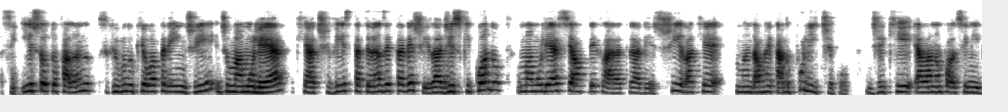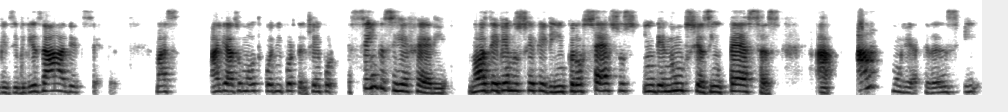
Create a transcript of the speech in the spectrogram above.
Assim, isso eu estou falando segundo o que eu aprendi de uma mulher que é ativista trans e travesti. Ela diz que quando uma mulher se autodeclara travesti, ela quer mandar um recado político de que ela não pode ser invisibilizada, etc. Mas, aliás, uma outra coisa importante, é sempre se refere, nós devemos referir em processos, em denúncias, em peças, a a mulher trans e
